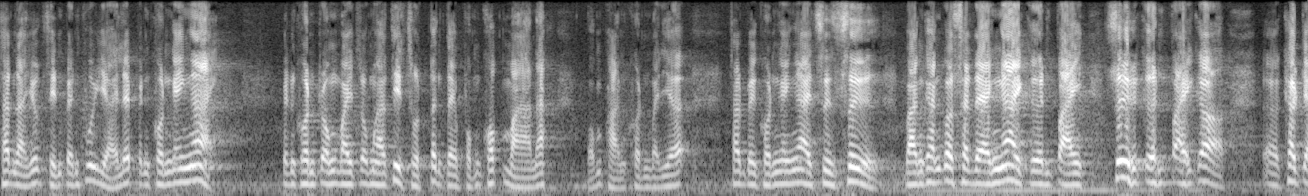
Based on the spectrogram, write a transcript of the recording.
ท่านนายกสินเป็นผู้ใหญ่และเป็นคนง่าย ๆ เป็นคนตรงไปตรงมาที่สุด ตั้งแต่ผมคบมานะ ผมผ่านคนมาเยอะ ท่านเป็นคนง่าย ๆ ซื่อๆ บางครั้งก็แสดงง่ายเกินไป ซื่อเกินไปก็เอ่อเข้าใจ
